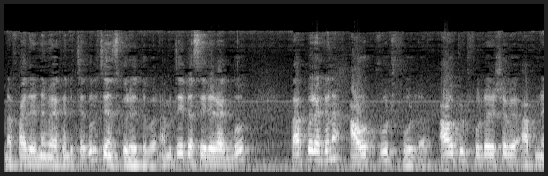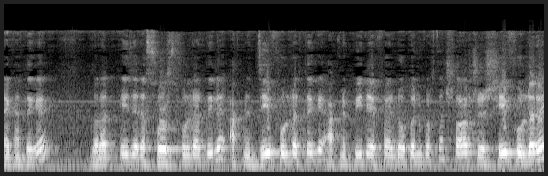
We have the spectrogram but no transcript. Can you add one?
না ফাইলের নেম এখানে ইচ্ছা করলে চেঞ্জ করে দিতে পারেন। আমি যেটা সেরে রাখব, তারপর এখানে আউটপুট ফোল্ডার আউটপুট ফোল্ডার হিসেবে আপনি এখান থেকে, ধরেন এই যেটা সোর্স ফোল্ডার দিলে, আপনি যে ফোল্ডার থেকে আপনি পিডিএফ ফাইলটা ওপেন করছেন, সরাসরি সেই ফোল্ডারে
